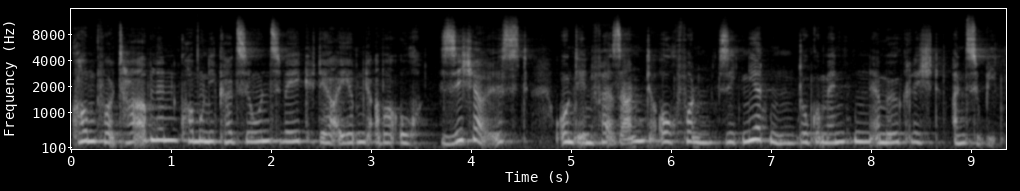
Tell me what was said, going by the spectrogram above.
komfortablen Kommunikationsweg, der eben aber auch sicher ist und den Versand auch von signierten Dokumenten ermöglicht, anzubieten?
